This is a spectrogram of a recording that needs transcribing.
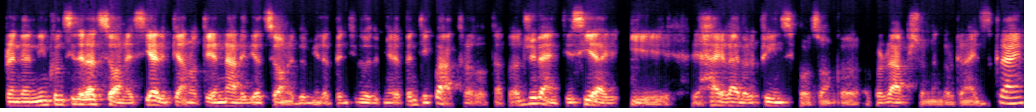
prendendo in considerazione sia il piano triennale di azione 2022-2024 adottato dal G20, sia i, i High Level Principles on Corruption and Organized Crime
